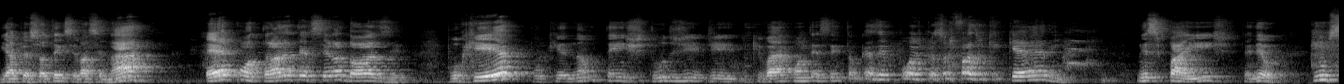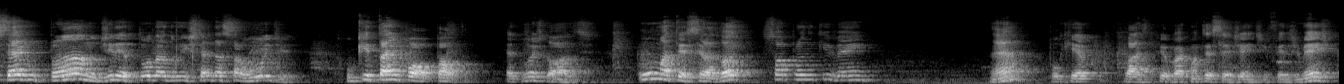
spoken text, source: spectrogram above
e a pessoa tem que se vacinar, é contrária à terceira dose. Por quê? Porque não tem estudos de, de, do que vai acontecer. Então, quer dizer, pô, as pessoas fazem o que querem nesse país, entendeu? Não segue um plano diretor do Ministério da Saúde. O que está em pauta é duas doses. Uma terceira dose só para o ano que vem. Né? Porque vai, vai acontecer, gente, infelizmente,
